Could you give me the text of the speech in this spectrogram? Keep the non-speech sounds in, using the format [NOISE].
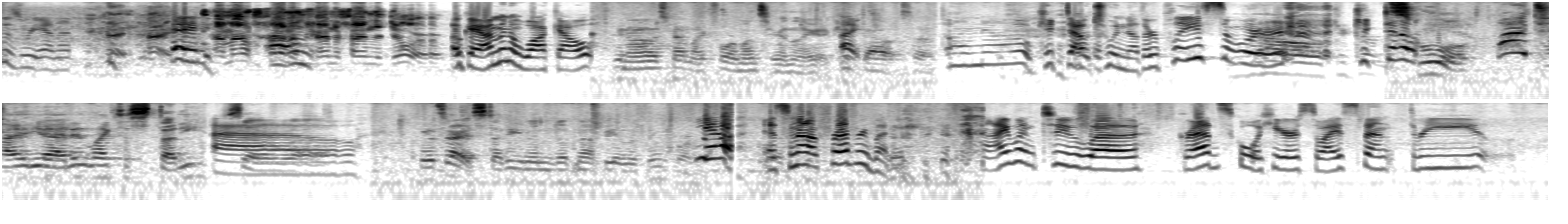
This is Riana. Hey, hi. Hey, I'm out front. um, I'm trying to find the door. Okay, I'm gonna walk out. You know, I only spent like four months here and then I got kicked I- out. So. Oh no, kicked out to another place [LAUGHS] or No, kicked, kicked out. [LAUGHS] out? School. What? I, yeah, I didn't like to study. So, uh, Oh. but it's alright. Studying ended up not being the thing for me. Yeah, it's not for everybody. [LAUGHS] I went to uh, grad school here, so I spent three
